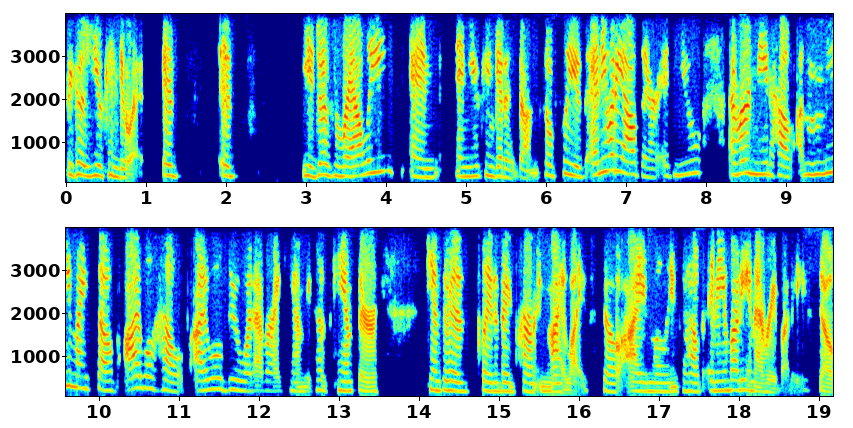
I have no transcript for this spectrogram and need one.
because you can do it. It's it's you just rally and and you can get it done. So please, anybody out there, if you ever need help, me myself, I will help. I will do whatever I can because cancer cancer has played a big part in my life. So I am willing to help anybody and everybody. So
